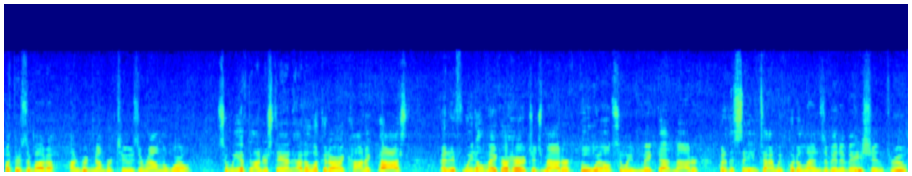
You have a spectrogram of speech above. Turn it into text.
But there's about a hundred number twos around the world. So we have to understand how to look at our iconic past. And if we don't make our heritage matter, who will? So we make that matter. But at the same time, we put a lens of innovation through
